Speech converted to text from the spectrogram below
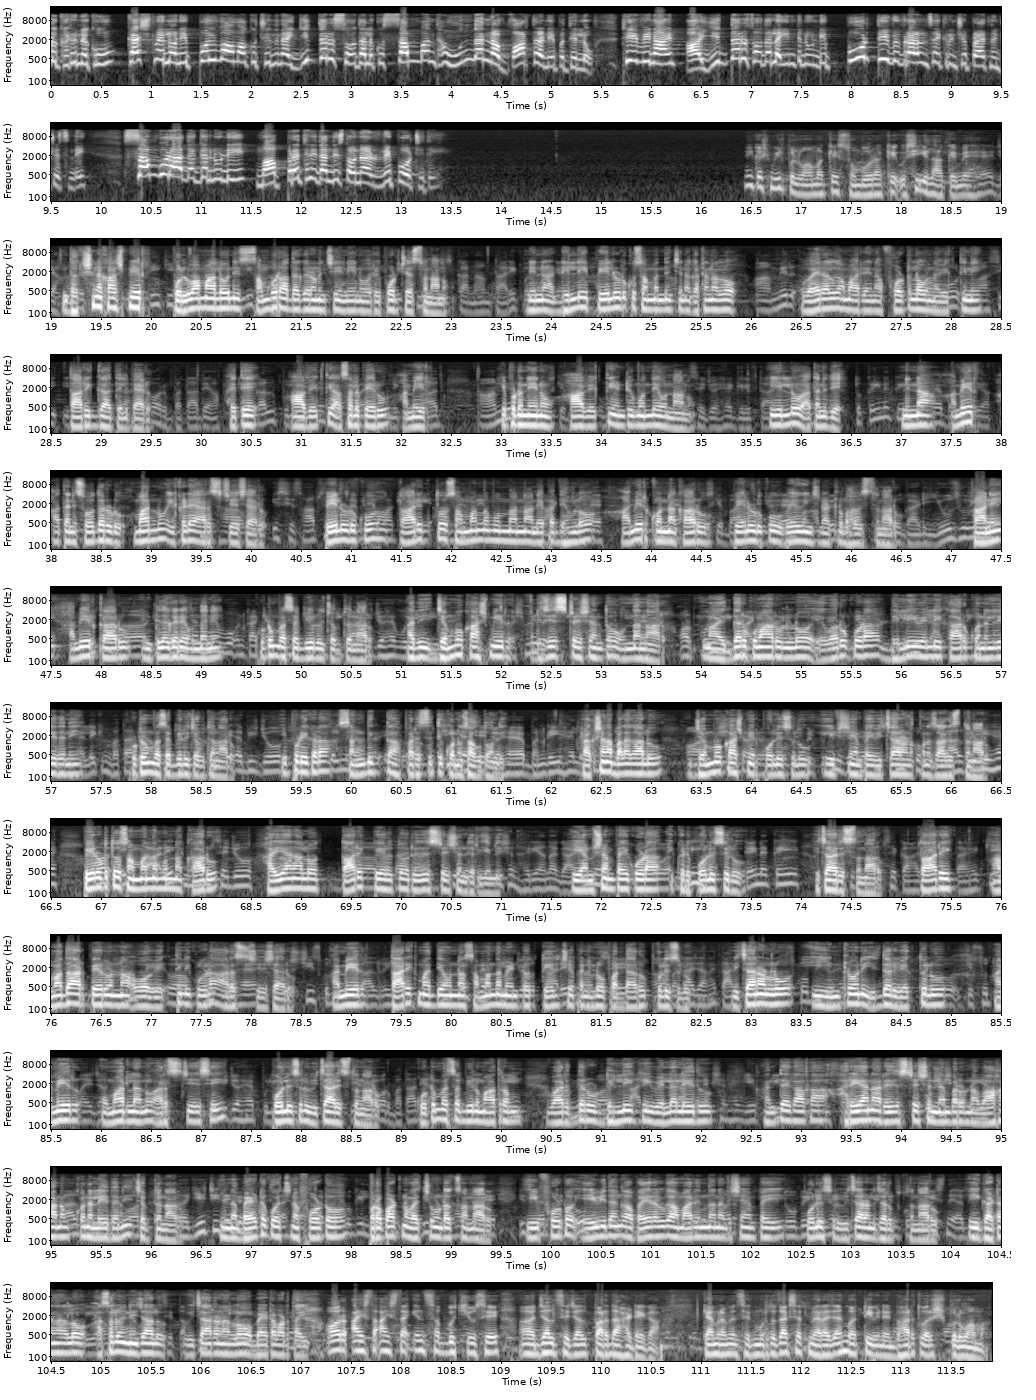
పేలుడు ఘటనకు కాశ్మీర్లోని పుల్వామాకు చెందిన ఇద్దరు సోదరులకు సంబంధం ఉందన్న వార్తల నేపథ్యంలో టీవీ నైన్ ఆ ఇద్దరు సోదరుల ఇంటి నుండి పూర్తి వివరాలను సేకరించే ప్రయత్నం చేసింది. సంబురా దగ్గర నుండి మా ప్రతినిధి అందిస్తున్న రిపోర్ట్ ఇది. దక్షిణ కాశ్మీర్ పుల్వామాలోని సంబురా దగ్గర నుంచి నేను రిపోర్ట్ చేస్తున్నాను. నిన్న ఢిల్లీ పేలుడుకు సంబంధించిన ఘటనలో వైరల్గా మారిన ఫోటోలో ఉన్న వ్యక్తిని తారిక్గా తెలిపారు. అయితే ఆ వ్యక్తి అసలు పేరు అమీర్. ఇప్పుడు నేను ఆ వ్యక్తి ఇంటి ముందే ఉన్నాను. ఈ ఇల్లు అతనిదే. నిన్న అమీర్ అతని సోదరుడు ఉమర్ను ఇక్కడే అరెస్ట్ చేశారు. పేలుడుకు తారిక్తో సంబంధం ఉందన్న నేపథ్యంలో అమీర్ కొన్న కారు పేలుడుకు ఉపయోగించినట్లు భావిస్తున్నారు. కానీ అమీర్ కారు ఇంటి దగ్గరే ఉందని కుటుంబ సభ్యులు చెబుతున్నారు. అది జమ్మూ కాశ్మీర్ రిజిస్ట్రేషన్తో ఉందన్నారు. మా ఇద్దరు కుమారుల్లో ఎవరు కూడా ఢిల్లీ వెళ్ళి కారు కొనలేదని కుటుంబ సభ్యులు చెబుతున్నారు. ఇప్పుడు ఇక్కడ సందిగ్ధ పరిస్థితి కొనసాగుతోంది. రక్షణ బలగాలు జమ్మూ కాశ్మీర్ పోలీసులు ఈ విషయంపై విచారణ కొనసాగిస్తున్నారు. పేరుతో సంబంధం ఉన్న కారు హర్యానాలో తారిక్ పేరుతో రిజిస్ట్రేషన్ జరిగింది. ఈ అంశంపై కూడా ఇక్కడి పోలీసులు విచారిస్తున్నారు. తారిక్ అమదార్ పేరున్న ఓ వ్యక్తిని కూడా అరెస్ట్ చేశారు. అమీర్ తారిక్ మధ్య ఉన్న సంబంధం ఏంటో తేల్చే పనిలో పడ్డారు పోలీసులు. విచారణలో ఈ ఇంట్లోని ఇద్దరు వ్యక్తులు అమీర్ ఉమర్లను అరెస్ట్ చేసి పోలీసులు విచారిస్తున్నారు. కుటుంబ సభ్యులు మాత్రం వారిద్దరూ ఢిల్లీకి వెళ్ళలేదు. అంతేకాక హర్యానా రిజిస్ట్రేషన్ నెంబర్ ఉన్న వాహనం కొనలేదని చెప్తున్నారు నిన్న బయటకు వచ్చిన ఫోటో పొరపాటున వచ్చి ఉండొచ్చు అన్నారు ఈ ఫోటో ఏ విధంగా వైరల్ గా మారిందన్న విషయంపై పోలీసులు విచారణ జరుపుతున్నారు ఈ ఘటనలో అసలు నిజాలు విచారణలో బయటపడతాయి और आहिस्ता आहिस्ता इन सब गुत्थियों से अ, जल्द से जल्द पर्दा हटेगा कैमरामैन सैद मुर्तजा के साथ मेरा जहमद टीवी नाइन भारतवर्ष पुलवामा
